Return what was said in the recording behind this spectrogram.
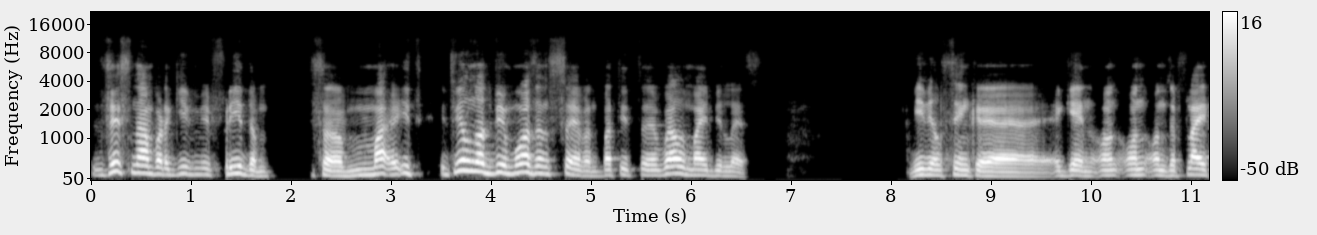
this number give me freedom. So my, it, it will not be more than seven, but it uh, well might be less. We will think uh, again on, on, on the fly,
